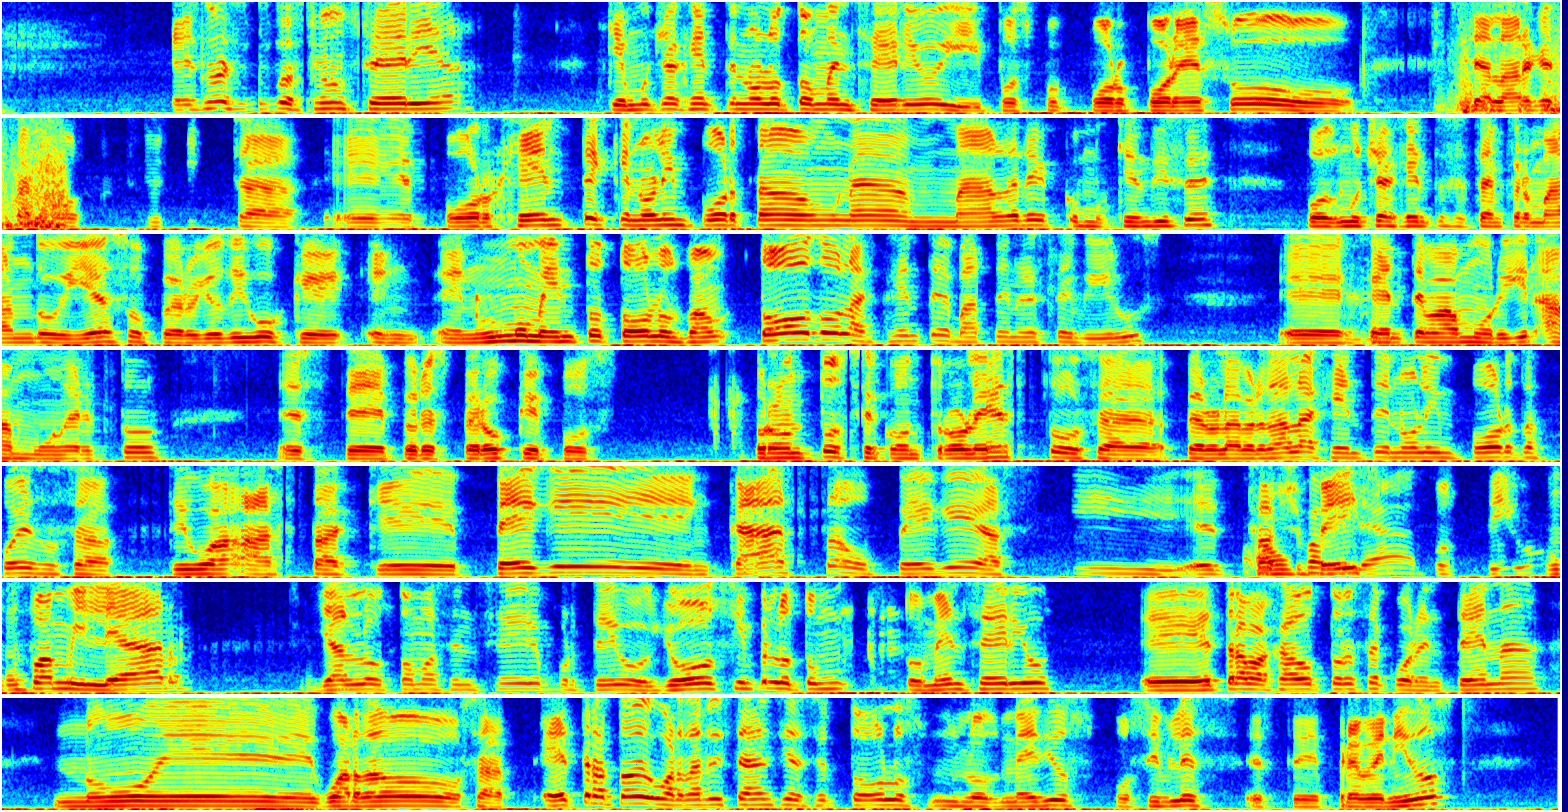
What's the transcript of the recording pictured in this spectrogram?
es una situación seria que mucha gente no lo toma en serio y pues po- por, por eso se alarga esta cosa. O sea, eh, por gente que no le importa una madre, como quien dice, pues mucha gente se está enfermando y eso, pero yo digo que en, en un momento todos los va, toda la gente va a tener este virus, eh, gente va a morir, ha muerto, este, pero espero que pues pronto se controle esto, o sea, pero la verdad a la gente no le importa, pues, o sea, digo, hasta que pegue en casa o pegue así, eh, touch base familiar. contigo, un familiar, ya lo tomas en serio, porque te digo, yo siempre lo tom- tomé en serio, eh, he trabajado toda esta cuarentena, no he guardado, o sea, he tratado de guardar distancia, hacer todos los, los medios posibles, este, prevenidos,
